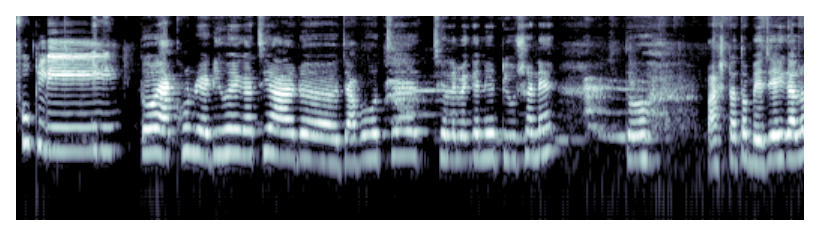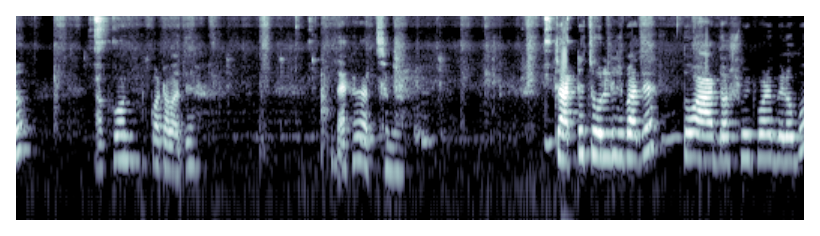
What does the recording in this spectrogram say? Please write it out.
ফুকলি। তো এখন রেডি হয়ে গেছি আর যাব হচ্ছে ছেলে মেয়েকে নিয়ে টিউশনে তো পাঁচটা তো বেজেই গেল। এখন কটা বাজে? দেখা যাচ্ছে না। চারটে চল্লিশ বাজে। তো আর দশ মিনিট পরে বেরোবো।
